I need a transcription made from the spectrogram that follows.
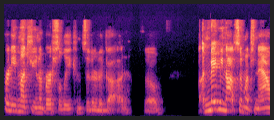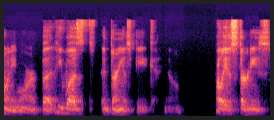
pretty much universally considered a god. So uh, maybe not so much now anymore, but he was during his peak. You know, probably his 30s,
